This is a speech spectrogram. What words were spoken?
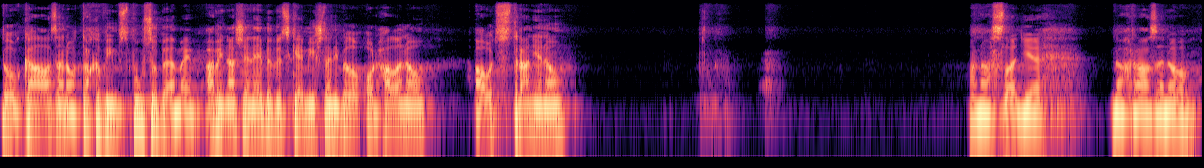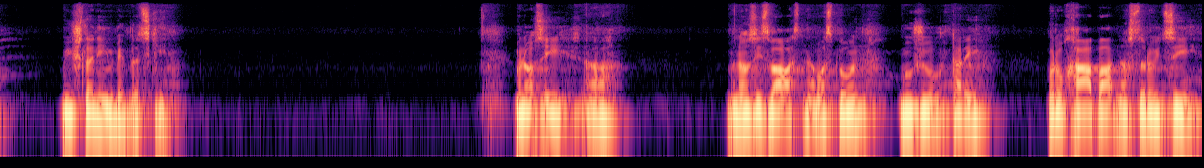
bylo kázáno takovým způsobem, aby naše nebiblické myšlení bylo odhaleno a odstraněno. A následně nahrázeno myšlením biblickým. Mnozí, mnozí z vás, nebo aspoň mužů tady, budou chápat následující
